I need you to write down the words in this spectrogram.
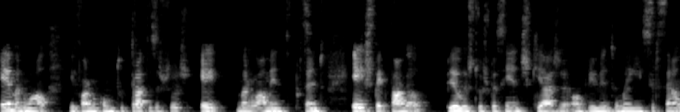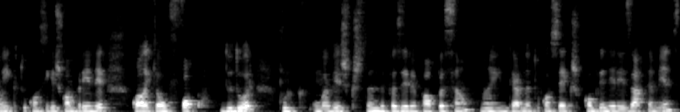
é manual e a forma como tu tratas as pessoas é manualmente. Portanto, é expectável pelas tuas pacientes que haja, obviamente, uma inserção e que tu consigas compreender qual é que é o foco de dor, porque uma vez que estando a fazer a palpação é, interna, tu consegues compreender exatamente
